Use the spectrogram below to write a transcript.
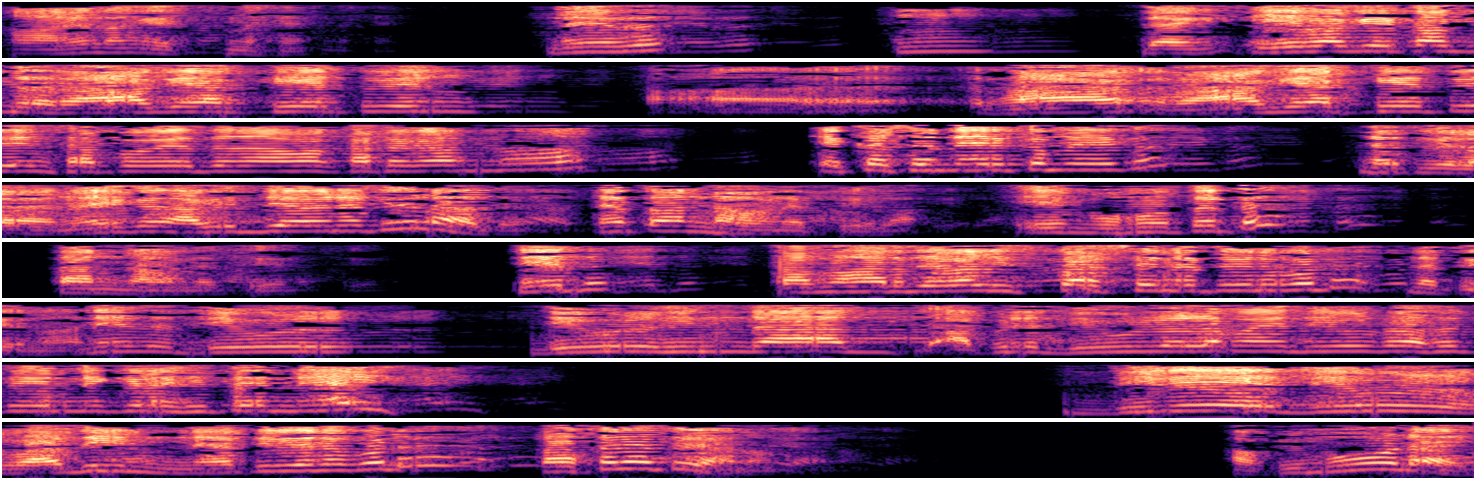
ආ එහෙනම් එක් නැහැ. නේද? හ්ම්. දැන් ඒ වගේ එකක්ද රාගයක් හේතුවෙන් රාගයක් හේතුවෙන් සැප වේදනාවක් හට ගන්නවා එක ෂණයක මේක නැති වෙලා යනවා. ඒක අවිද්‍යාව නැති වෙලාද? නැත්නම් තණ්හාව නැති වෙලා. ඒ මොහොතට තණ්හාව නැති වෙනවා. නේද? සමහර දේවල් ස්පර්ශය නැති වෙනකොට නැති වෙනවා. නේද? දියුල් දියුල් හින්දා අපිට දියුල් වලමයි දියුල් රස තියෙන්නේ කියලා හිතෙන්නේ ඇයි? දිවේ දියුල් වදින් නැති වෙනකොට රස නැති වෙනවා. අපි මෝඩයි.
